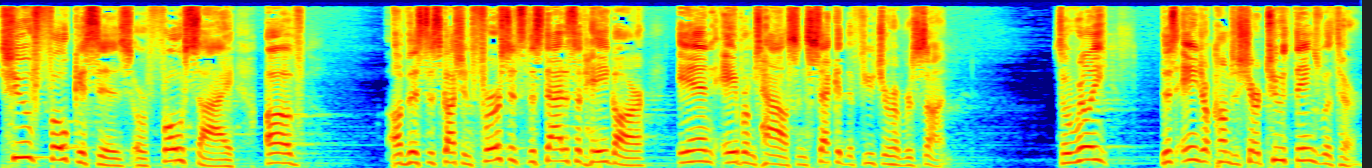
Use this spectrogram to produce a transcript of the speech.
two focuses or foci of, of this discussion. First, it's the status of Hagar in Abram's house, and second, the future of her son. So really, this angel comes to share two things with her.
